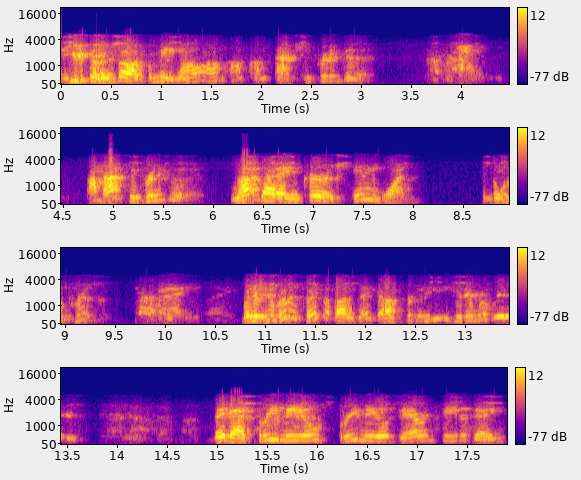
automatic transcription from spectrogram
You feeling sorry for me? No, I'm, I'm, actually pretty good. I'm actually pretty good. Not that I encourage anyone to go to prison. But if you really think about it, they got pretty easy than what we do. They got three meals, three meals guaranteed a day.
